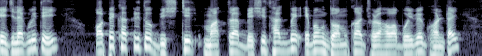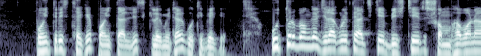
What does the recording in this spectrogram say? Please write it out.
এই জেলাগুলিতেই অপেক্ষাকৃত বৃষ্টির মাত্রা বেশি থাকবে এবং দমকা ঝোড়ো হাওয়া বইবে ঘন্টায় পঁয়ত্রিশ থেকে পঁয়তাল্লিশ কিলোমিটার গতিবেগে। উত্তরবঙ্গের জেলাগুলিতে আজকে বৃষ্টির সম্ভাবনা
